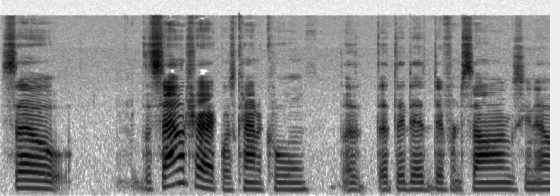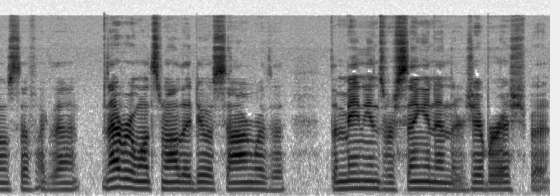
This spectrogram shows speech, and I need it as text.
So, the soundtrack was kind of cool. That, that they did different songs, you know, stuff like that. And every once in a while they do a song where the the minions were singing in their gibberish, but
